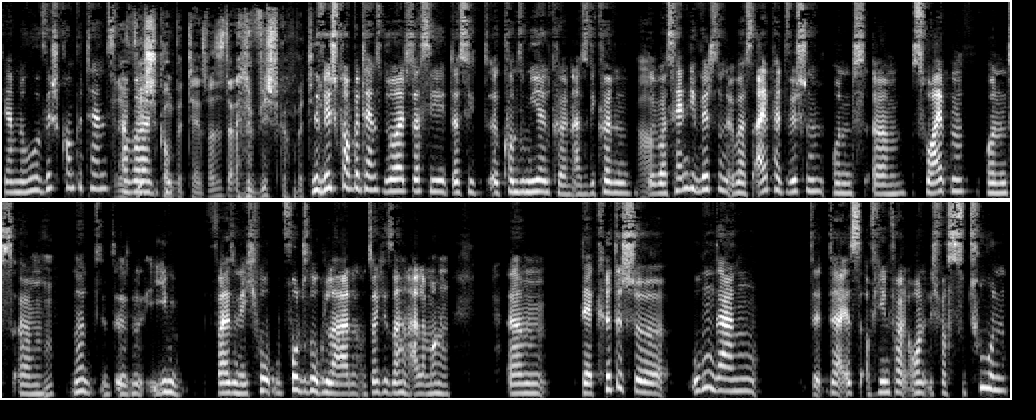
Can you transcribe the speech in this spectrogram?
die haben eine hohe Wischkompetenz. Eine aber Wischkompetenz, was ist denn eine Wischkompetenz? Eine Wischkompetenz bedeutet, dass sie, dass sie äh, konsumieren können. Also die können ah. übers Handy wischen, übers iPad wischen und ähm, swipen und ähm, mhm. ne, ihm, weiß nicht, Fotos hochladen und solche Sachen alle machen. Ähm, der kritische Umgang da ist auf jeden Fall ordentlich was zu tun.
